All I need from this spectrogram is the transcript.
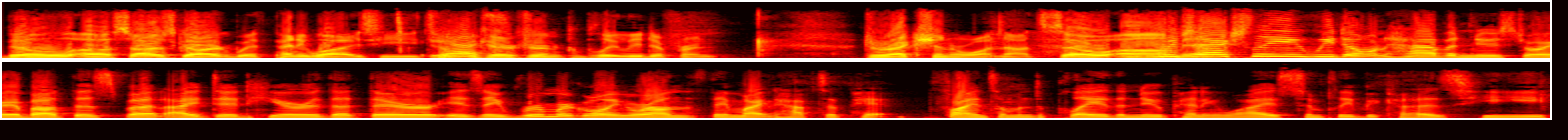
Bill uh, Skarsgård with Pennywise. He took Yes. the character in a completely different direction or whatnot. So, um, Which yeah. actually, we don't have a news story about this, but I did hear that there is a rumor going around that they might have to pay, find someone to play the new Pennywise simply because he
